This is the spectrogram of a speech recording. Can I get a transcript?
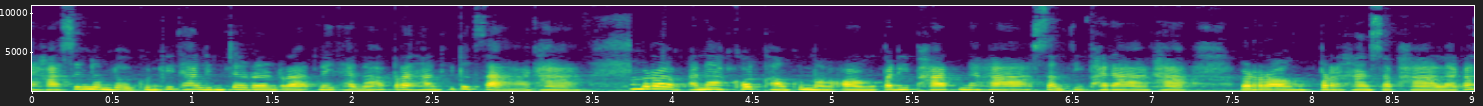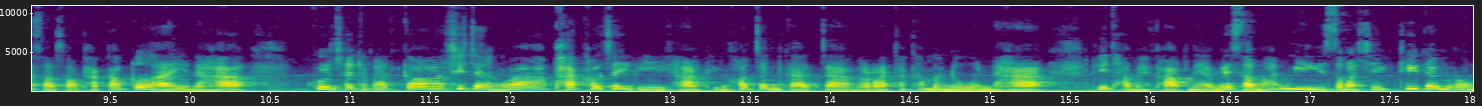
นะคะ ซึ่งนำโดยคุณพิธาลิมเจริญรัตน์ในฐานะประธานที่ปรึกษาค่ะสำหรับอนาคตของคุณหมออองปฏิพัฒน์นะคะ สันติพดาค่ะ รองประธานสภาและก็สสพักเก้าไกลนะคะ คุณชัยธวัฒน์ก็ชี้แจงว่าพักเข้าใจดีค่ะ ถึงข้อจำกัดจากรัฐธรรมนูญนะคะที่ทำให้พักเนี่ยไม่สามารถมีสมาชิกที่ดำรง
